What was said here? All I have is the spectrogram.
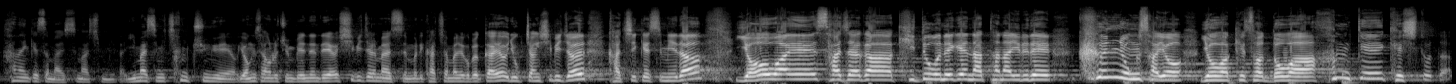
하나님께서 말씀하십니다. 이 말씀이 참 중요해요. 영상으로 준비했는데요. 12절 말씀 우리 같이 한번 읽어볼까요? 6장 12절 같이 읽겠습니다. 여호와의 사자가 기도원에게 나타나 이르되 큰 용사여 여호와께서 너와 함께 계시도다.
